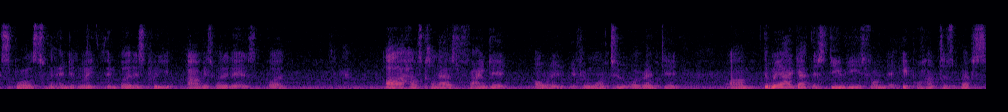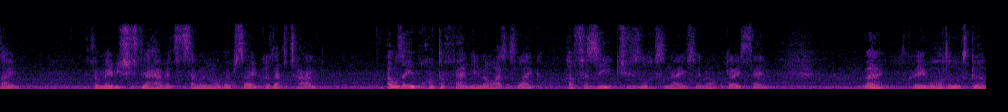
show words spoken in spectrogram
spoilers to the ending or anything, but it's pretty obvious what it is. But our house collapse, find it, own it if you want to, or rent it. Um, the way I got this DVD is from the April Hunter's website. So maybe she still have it selling on her website because at the time I was April Hunter fan, you know. I just like her physique. She just looks nice, you know. What can I say? Right? April Hunter looks good.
